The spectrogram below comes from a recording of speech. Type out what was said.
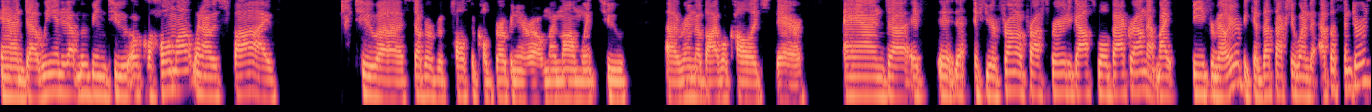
And uh, we ended up moving to Oklahoma when I was five to a suburb of Tulsa called Broken Arrow. My mom went to uh, Bible College there. And uh, if if you're from a prosperity gospel background, that might be familiar because that's actually one of the epicenters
